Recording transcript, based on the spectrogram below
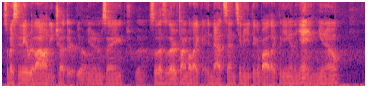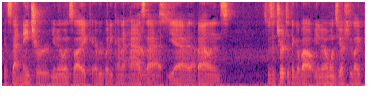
So basically, they rely on each other. Yeah. You know what I'm saying? So that's what they were talking about. Like in that sense, you know, you think about like the yin and the yang. You know, it's that nature. You know, it's like everybody kind of has Balance. that. Yeah, that balance. So it's a trip to think about. You know, once you actually like,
